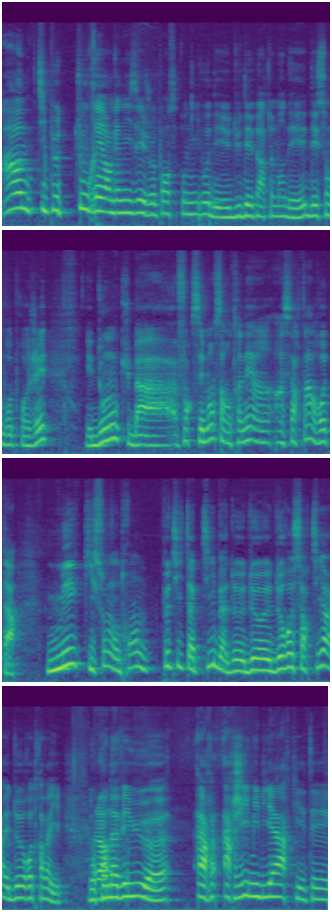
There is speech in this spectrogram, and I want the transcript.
un petit peu tout réorganiser, je pense, au niveau du département des, sombres projets. Et donc, bah, forcément, ça entraînait un, un, certain retard. Mais qui sont en train petit à petit bah, de, ressortir et de retravailler. Donc, on avait eu euh, Argy Milliard qui était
